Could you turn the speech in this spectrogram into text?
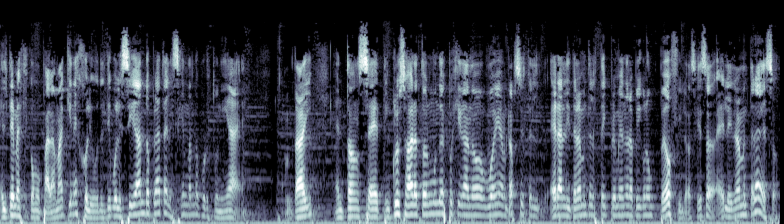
El tema es que como para la máquina de Hollywood, el tipo le sigue dando plata y le siguen dando oportunidades. ¿cachai? Entonces, incluso ahora todo el mundo después que ganó Bohemian Rhapsody era literalmente le estáis premiando la película a un pedófilo. Así eso, eh, literalmente era eso.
